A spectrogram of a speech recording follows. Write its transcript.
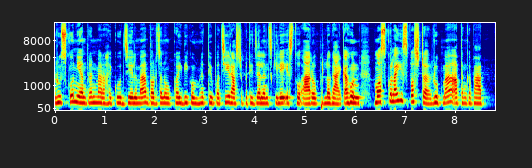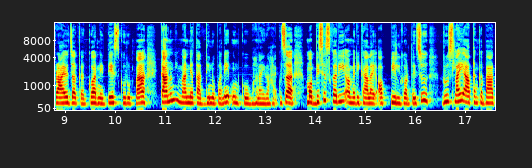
रुसको नियन्त्रणमा रहेको जेलमा दर्जनौं कैदीको मृत्युपछि राष्ट्रपति जेलेन्स्कीले यस्तो आरोप लगाएका हुन्। मस्कोलाई स्पष्ट रूपमा आतंकवाद प्रायोजक गर्ने देशको रूपमा कानुनी मान्यता दिनुपर्ने उनको भनाइरहेको छ। म विशेष गरी अमेरिकालाई अपिल गर्दैछु रुसलाई आतंकवाद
